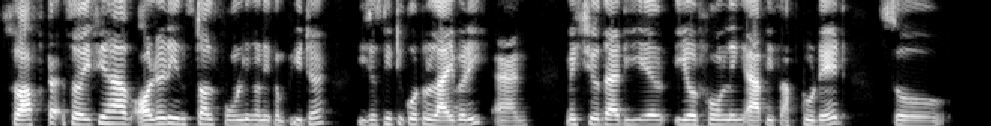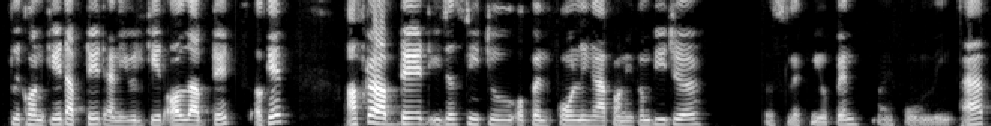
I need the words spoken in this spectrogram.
So after so if you have already installed phone link on your computer you just need to go to library and make sure that your your phone link app is up to date. So click on get update and you will get all the updates okay after update you just need to open phone link app on your computer. Just let me open my phone link app.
